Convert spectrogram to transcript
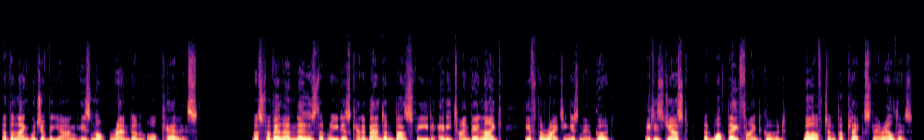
that the language of the young is not random or careless. Ms. Favilla knows that readers can abandon BuzzFeed any time they like if the writing is no good. It is just that what they find good will often perplex their elders.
